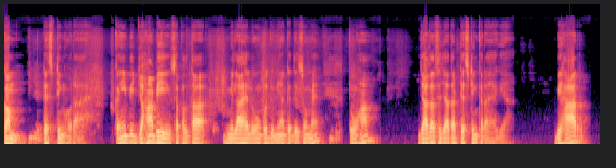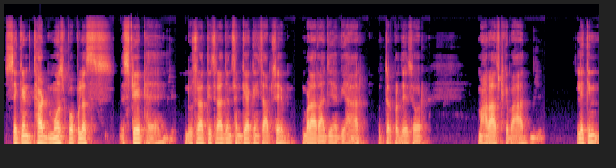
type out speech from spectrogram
कम टेस्टिंग हो रहा है। कहीं भी जहाँ भी सफलता मिला है लोगों को दुनिया के देशों में तो वहाँ ज़्यादा से ज़्यादा टेस्टिंग कराया गया। Bihar second third most populous state है। दूसरा तीसरा जनसंख्या के हिसाब से बड़ा राज्य है बिहार उत्तर प्रदेश और महाराष्ट्र के बाद। लेकिन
